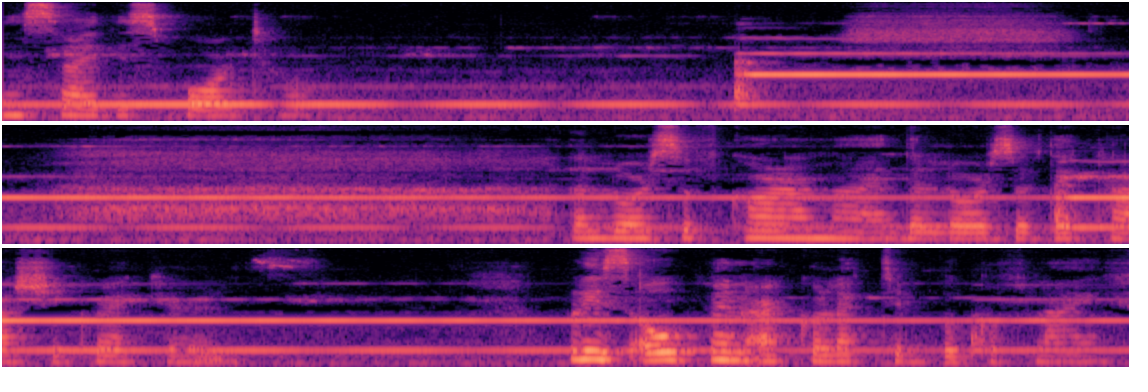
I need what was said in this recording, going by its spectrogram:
inside this portal. The Lords of Karma, and the Lords of the Akashic Records. Please open our collective book of life.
